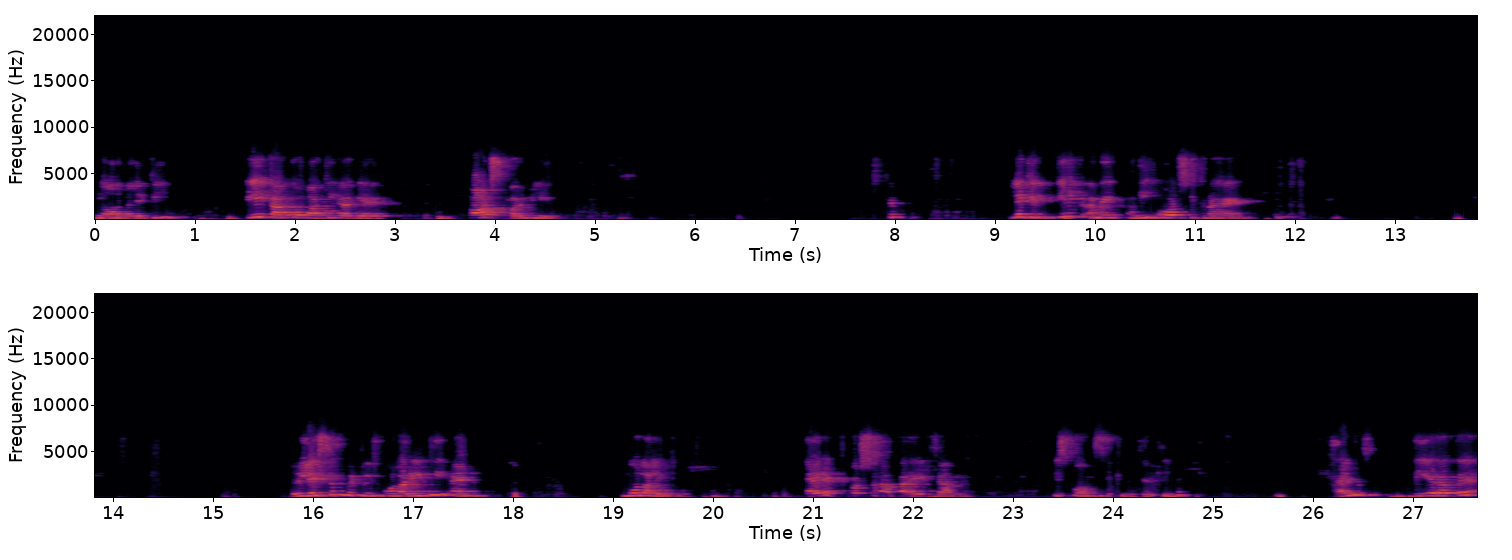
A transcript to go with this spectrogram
नॉर्मलिटी एक आपको बाकी रह गया है। पार्ट्स पर मिलियन लेकिन एक हमें अभी और सीखना है। Relation between molarity and molality direct question आता है एग्ज़ाम में। इसको हम सीख लेते हैं ठीक है? वैल्यूज़ दिए रहते हैं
